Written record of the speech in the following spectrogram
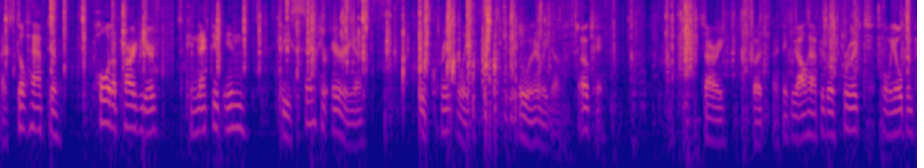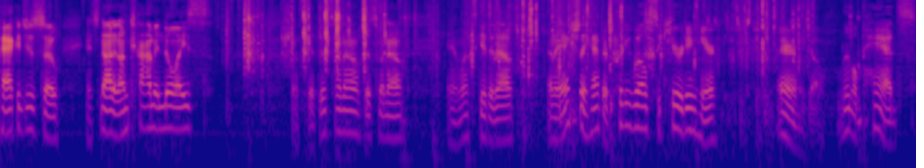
I still have to pull it apart here. It's connected in the center area. Oh, crinkly. Oh, there we go. Okay. Sorry, but I think we all have to go through it when we open packages, so it's not an uncommon noise. Let's get this one out, this one out, and let's get it out. And they actually have it pretty well secured in here. There we go. Little pads.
